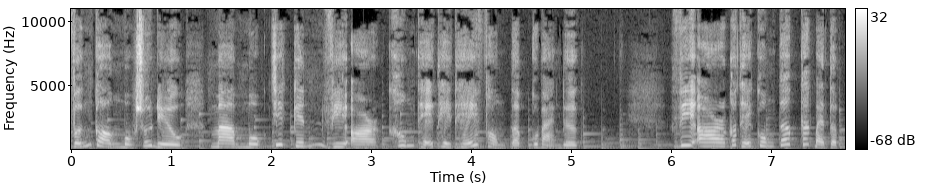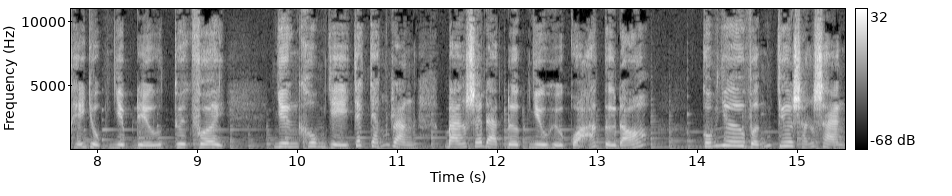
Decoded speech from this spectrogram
vẫn còn một số điều mà một chiếc kính VR không thể thay thế phòng tập của bạn được. VR có thể cung cấp các bài tập thể dục nhịp điệu tuyệt vời, nhưng không gì chắc chắn rằng bạn sẽ đạt được nhiều hiệu quả từ đó. Cũng như vẫn chưa sẵn sàng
